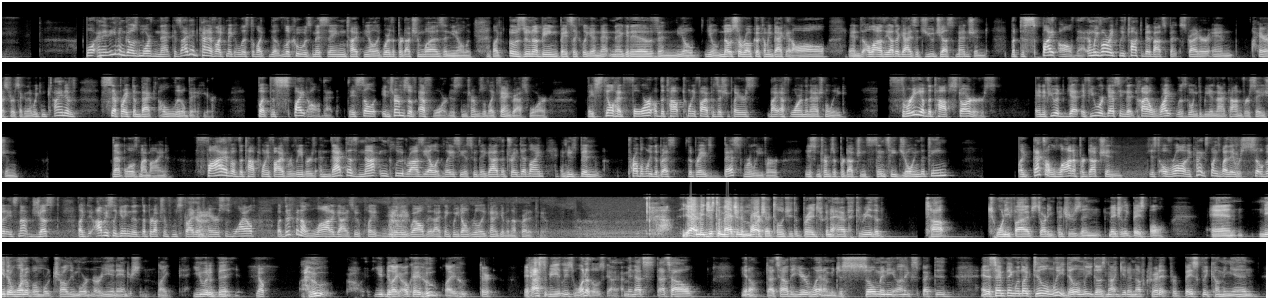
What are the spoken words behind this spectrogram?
Well, and it even goes more than that because I did kind of like make a list of like the look who was missing type, you know, like where the production was, and you know, like like Ozuna being basically a net negative, and you know, you know, no Soroka coming back at all, and a lot of the other guys that you just mentioned. But despite all that, and we've already we've talked a bit about Strider and Harris for a second, that we can kind of separate them back a little bit here. But despite all that, they still, in terms of F war, just in terms of like Fangraphs war, they still had four of the top 25 position players by F war in the National League, three of the top starters. And if you would get, if you were guessing that Kyle Wright was going to be in that conversation, that blows my mind. Five of the top 25 relievers, and that does not include Raisel Iglesias, who they got at the trade deadline, and who's been probably the best, the Braves' best reliever, just in terms of production since he joined the team like that's a lot of production just overall, and it kind of explains why they were so good. It's not just like obviously getting the, the production from Strider and Harris was wild, but there's been a lot of guys who've played really well that I think we don't really kind of give enough credit to. Yeah, I mean, just imagine in March, I told you the Braves were going to have three of the top 25 starting pitchers in Major League Baseball, and neither one of them were Charlie Morton or Ian Anderson. Like you would have been. Yep. Who you'd be like, okay, who? Like who? There, it has to be at least one of those guys. I mean, that's that's how, you know, that's how the year went. I mean, just so many unexpected. And the same thing with like Dylan Lee. Dylan Lee does not get enough credit for basically coming in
